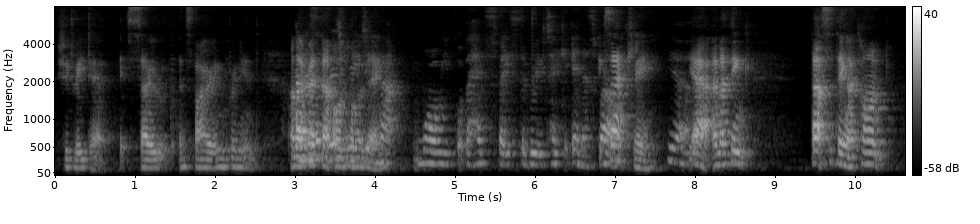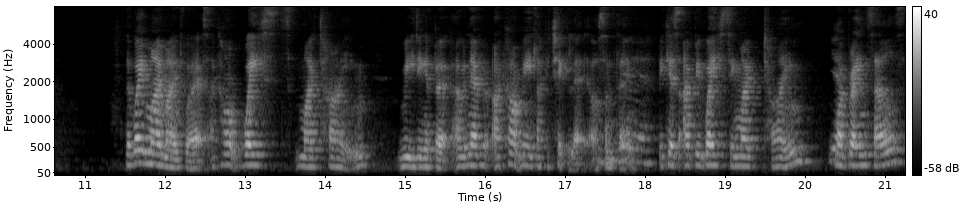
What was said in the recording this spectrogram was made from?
should read it. It's so inspiring and brilliant. And, I read that on holiday. that while you've got the headspace to really take it in as well. Exactly. Yeah. Yeah, and I think that's the thing. I can't. The way my mind works, I can't waste my time reading a book. I would never. I can't read like a chick lit or something Yeah. because I'd be wasting my time, Yeah. my brain cells.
